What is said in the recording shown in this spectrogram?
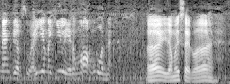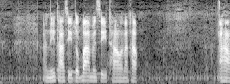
แม่งเกือบสวยเยี่ยมาขี้เหร่ตรงงอข้างบนน่ะเอ้ย ยังไม่เสร็จเว้ย อันนี้ทาสีตัวบ้านเป็นสีเทานะครับ อ้าว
